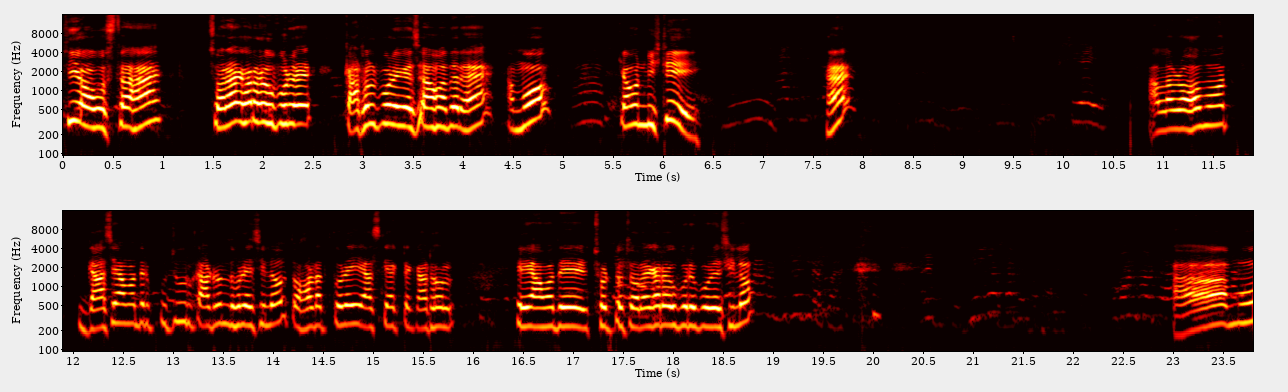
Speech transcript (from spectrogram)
কি অবস্থা হ্যাঁ? চড়াই ঘরের উপরে কাঠল পড়ে গেছে আমাদের হ্যাঁ? আম্মু, কেমন মিষ্টি? হ্যাঁ? সেই আল্লাহর রহমত, গাছে আমাদের প্রচুর কাঠল ধরেছিল, তো হঠাৎ করেই আজকে একটা কাঠল এই আমাদের ছোট্ট চড়াইঘরের উপরে পড়েছিল। আম্মু,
